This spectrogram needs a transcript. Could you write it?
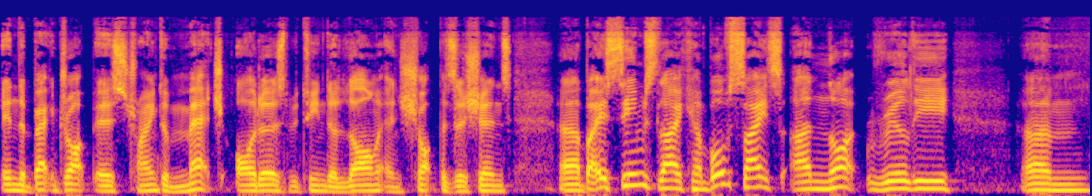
in the backdrop is trying to match orders between the long and short positions. Uh, but it seems like uh, both sides are not really um,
